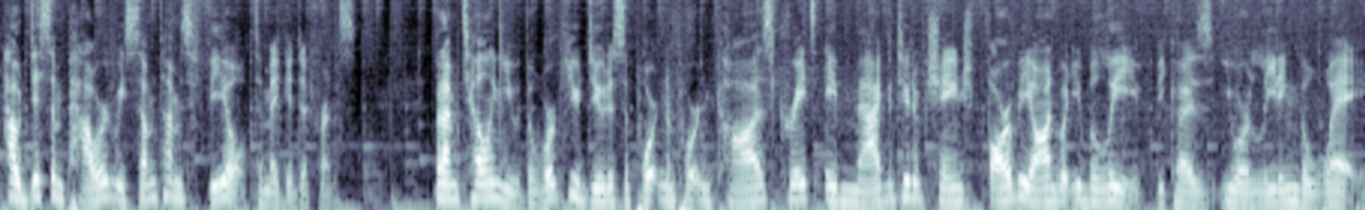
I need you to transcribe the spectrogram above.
how disempowered we sometimes feel to make a difference. But I'm telling you, the work you do to support an important cause creates a magnitude of change far beyond what you believe because you are leading the way.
